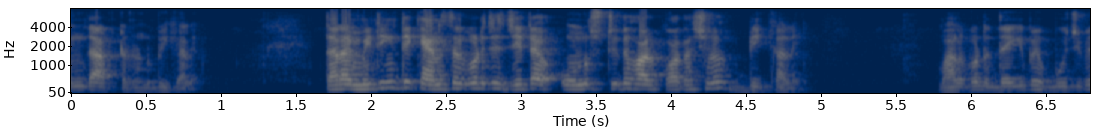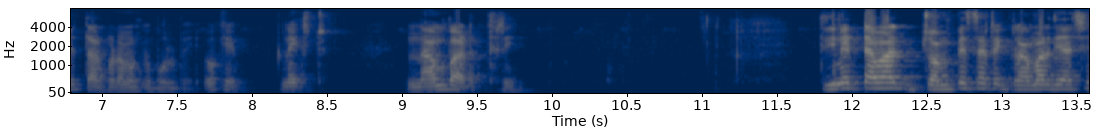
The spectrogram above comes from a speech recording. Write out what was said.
ইন দ্য আফটারনুন বিকালে। তারা মিটিংটি ক্যান্সেল করেছে, যেটা অনুষ্ঠিত হওয়ার কথা ছিল বিকালে। ভালো করে দেখবে, বুঝবে, তারপর আমাকে বলবে। ওকে নেক্সট নাম্বার থ্রি তিনেরটা আবার জম্পেস একটা গ্রামার দেওয়া আছে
